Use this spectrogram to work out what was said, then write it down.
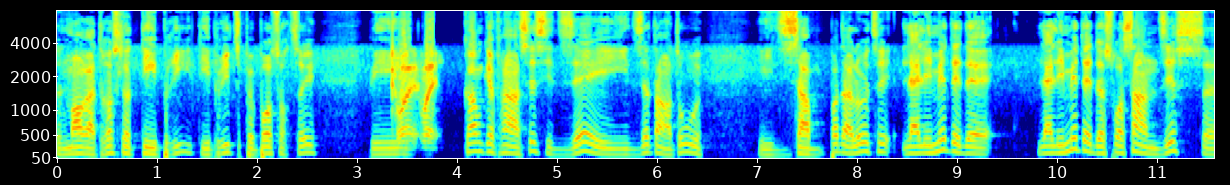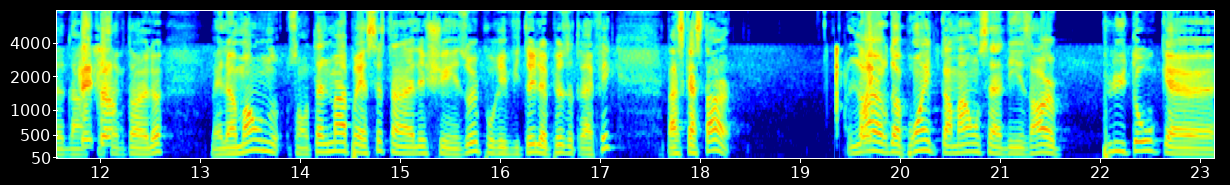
une mort atroce, là. T'es pris. T'es pris, tu peux pas sortir. Puis, Ouais, ouais. comme que Francis, il disait, il disait tantôt, il dit, ça n'a pas d'allure, tu sais. La limite est de, la limite est de 70 euh, dans ce secteur-là. Mais le monde sont tellement pressés d'en aller chez eux pour éviter le plus de trafic. Parce qu'à cette heure, l'heure de pointe commence à des heures plus tôt que,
